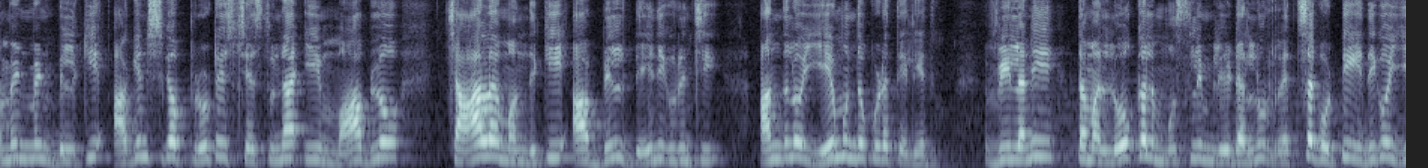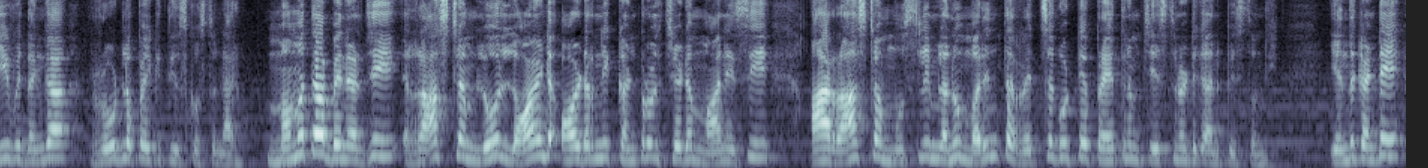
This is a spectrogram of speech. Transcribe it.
అమెండ్మెంట్ బిల్కి అగెన్స్ట్గా ప్రొటెస్ట్ చేస్తున్న ఈ మాబ్లో చాలామందికి ఆ బిల్ దేని గురించి? అందులో ఏముందో కూడా తెలియదు. వీళ్ళని తమ లోకల్ ముస్లిం లీడర్లు రెచ్చగొట్టి ఇదిగో ఈ విధంగా రోడ్లపైకి తీసుకొస్తున్నారు. మమతా బెనర్జీ రాష్ట్రంలో లా అండ్ ఆర్డర్ని కంట్రోల్ చేయడం మానేసి ఆ రాష్ట్ర ముస్లింలను మరింత రెచ్చగొట్టే ప్రయత్నం చేస్తున్నట్టుగా అనిపిస్తుంది. ఎందుకంటే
